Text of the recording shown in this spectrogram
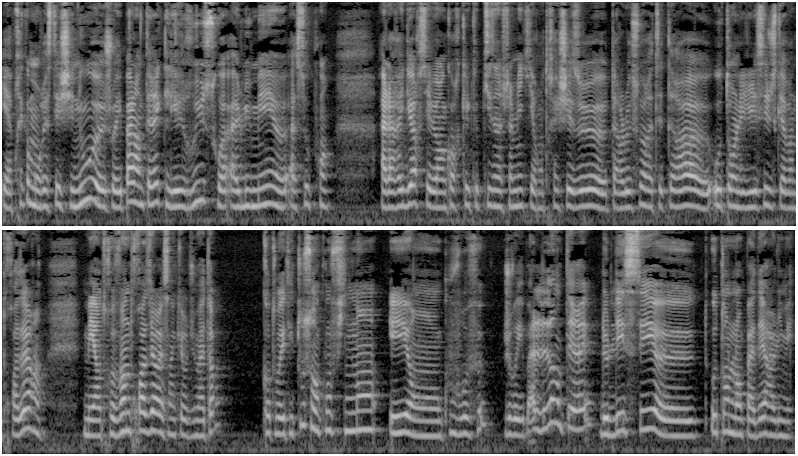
Et après, comme on restait chez nous, euh, je voyais pas l'intérêt que les rues soient allumées euh, à ce point. À la rigueur, s'il y avait encore quelques petits infirmiers qui rentraient chez eux tard le soir, etc., autant les laisser jusqu'à 23h. Mais entre 23h et 5h du matin, quand on était tous en confinement et en couvre-feu, je voyais pas l'intérêt de laisser autant de lampadaires allumés.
